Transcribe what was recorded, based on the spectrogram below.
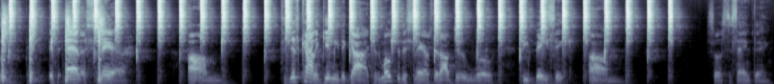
is add a snare um, to just kind of give me the guide. Because most of the snares that I'll do will be basic. Um, so it's the same thing.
